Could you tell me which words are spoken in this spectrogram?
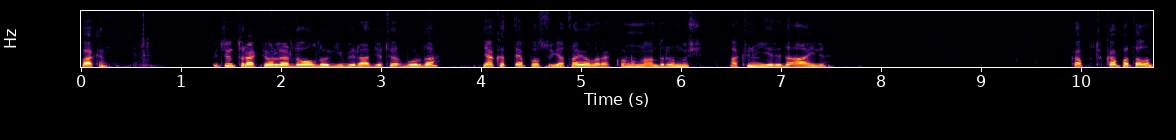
bakın bütün traktörlerde olduğu gibi radyatör burada. Yakıt deposu yatay olarak konumlandırılmış. Akünün yeri de aynı. Kaputu kapatalım.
